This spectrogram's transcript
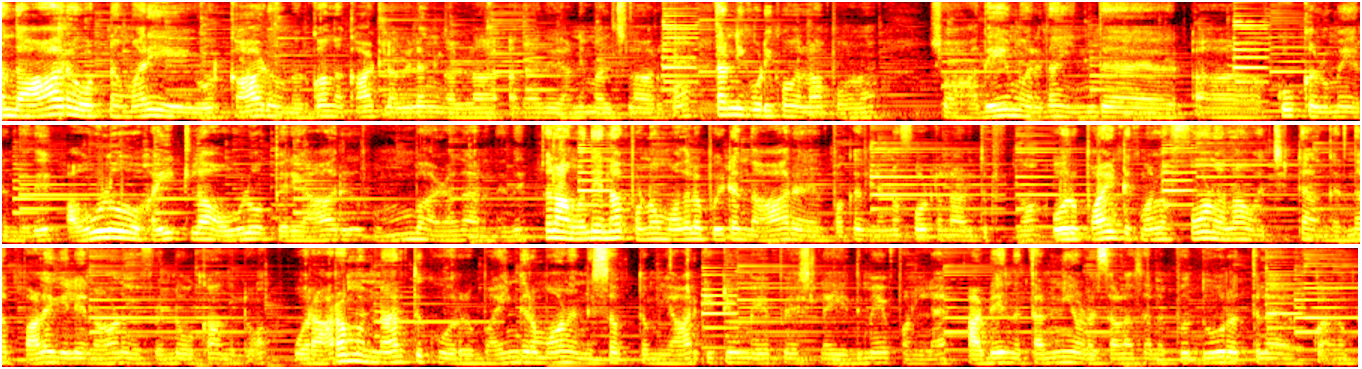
அந்த ஆறை ஒட்டின மாதிரி ஒரு காடு ஒன்று இருக்கும். அந்த காட்டில் விலங்குகள்லாம் அதாவது அனிமல்ஸ்லாம் இருக்கும். தண்ணி குடிக்கும் எல்லாம் போகணும். ஸோ அதே மாதிரி தான் இந்த கூக்களுமே இருந்தது. அவ்வளோ ஹைட்டில் அவ்வளோ பெரிய ஆறு ரொம்ப அழகாக இருந்தது. ஸோ நாங்கள் வந்து என்ன பண்ணோம்? முதல்ல போயிட்டு அந்த ஆறு பக்கத்தில் என்ன ஃபோட்டோலாம் எடுத்துகிட்டு இருந்தோம். ஒரு பாயிண்ட்டுக்கு மேலே ஃபோனெல்லாம் வச்சுட்டு அங்கே இருந்த பலகையிலே நானும் என் ஃப்ரெண்டும் உட்காந்துட்டோம் ஒரு அரை மணி நேரத்துக்கு ஒரு பயங்கரமான நிசப்தம். யார்கிட்டயும் பேசல எதுவுமே பண்ணல. அப்படியே இந்த தண்ணியோட சலசலப்பு தூரத்தில்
